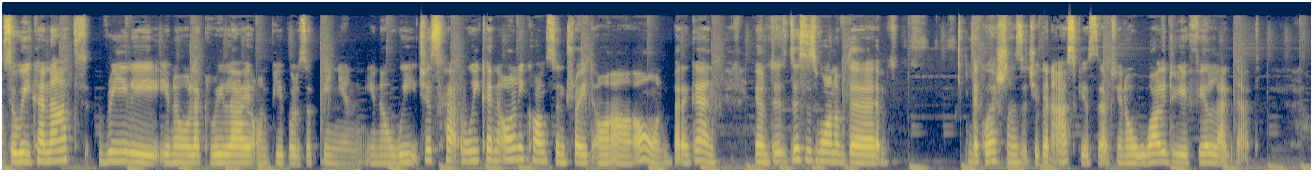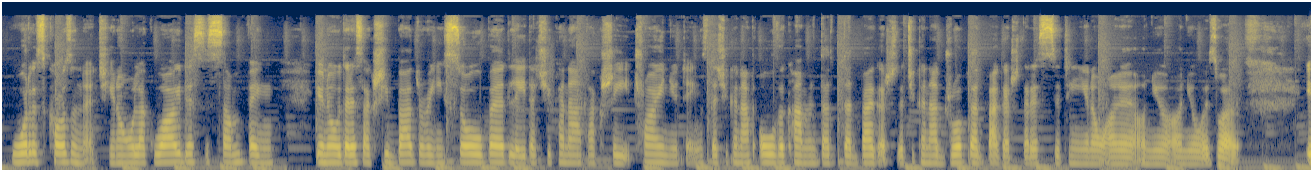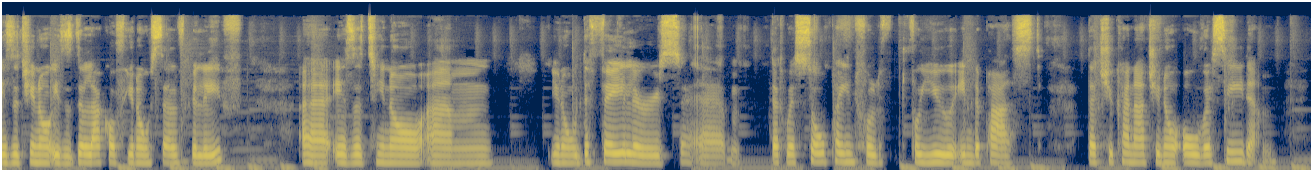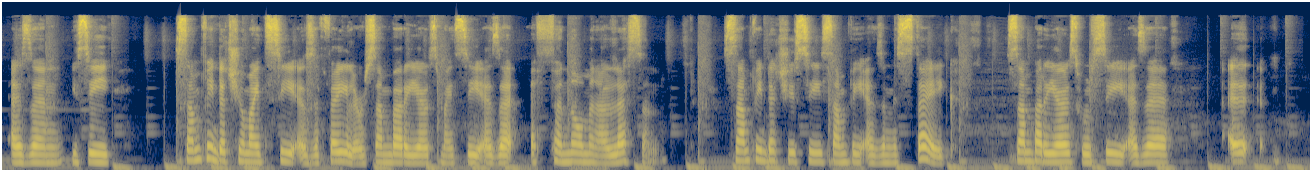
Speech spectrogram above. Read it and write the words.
So we cannot really, you know, like rely on people's opinion. You know, we just ha- we can only concentrate on our own. But again, you know, this, this is one of the the questions that you can ask yourself. You know, why do you feel like that? What is causing it you know like why this is something you know that is actually bothering so badly that you cannot actually try new things that you cannot overcome that that baggage that you cannot drop that baggage that is sitting you know on, on you on you as well. Is it you know is it the lack of you know self-belief? Uh, is it you know um you know the failures um, that were so painful for you in the past that you cannot you know oversee them? As in you see something that you might see as a failure, somebody else might see as a, a phenomenal lesson. Something that you see something as a mistake, somebody else will see as a, a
